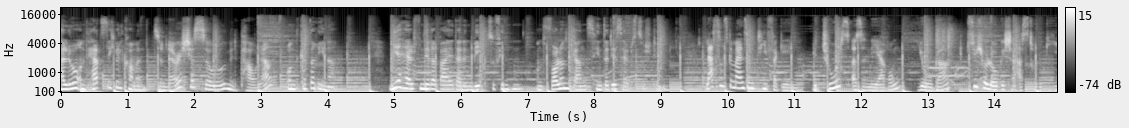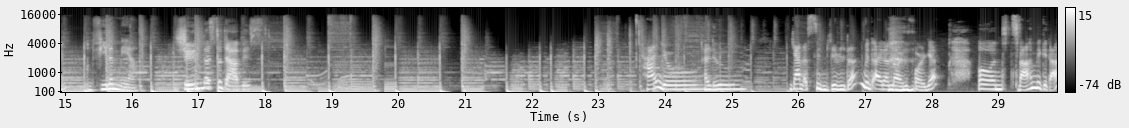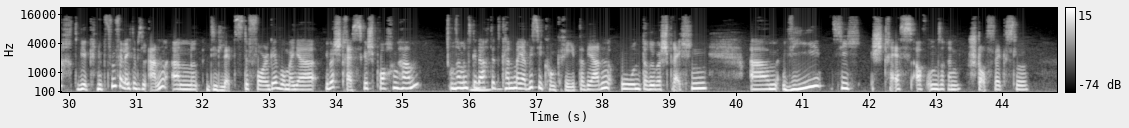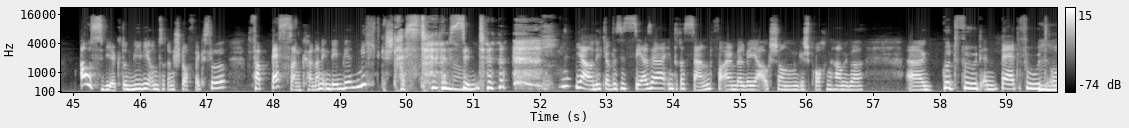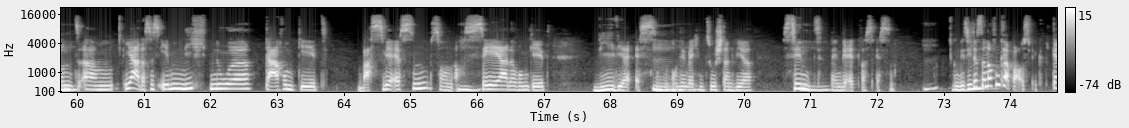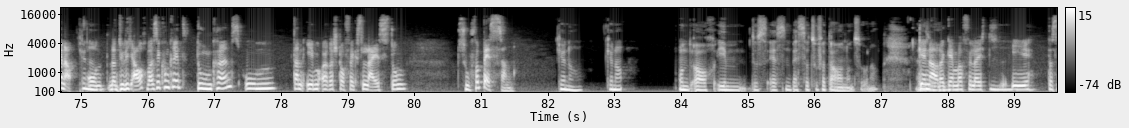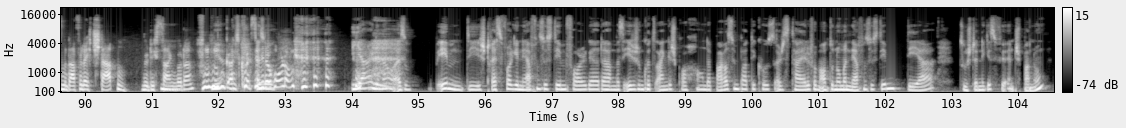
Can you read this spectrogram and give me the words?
Hallo und herzlich willkommen zu Nourish Your Soul mit Paula und Katharina. Wir helfen dir dabei, deinen Weg zu finden und voll und ganz hinter dir selbst zu stehen. Lass uns gemeinsam tiefer gehen mit Tools aus Ernährung, Yoga, psychologischer Astrologie und vielem mehr. Schön, dass du da bist. Hallo. Hallo. Ja, das sind wir wieder mit einer neuen Folge. Und zwar haben wir gedacht, wir knüpfen vielleicht ein bisschen an an die letzte Folge, wo wir ja über Stress gesprochen haben. Und haben uns gedacht, jetzt könnte man ja ein bisschen konkreter werden und darüber sprechen, ähm, wie sich Stress auf unseren Stoffwechsel auswirkt und wie wir unseren Stoffwechsel verbessern können, indem wir nicht gestresst genau. sind. ja, und ich glaube, das ist sehr, sehr interessant, vor allem weil wir ja auch schon gesprochen haben über äh, Good Food and Bad Food mhm. und ähm, ja, dass es eben nicht nur darum geht, was wir essen, sondern auch mhm. sehr darum geht, wie wir essen mhm. und in welchem Zustand wir sind, mhm. wenn wir etwas essen. Und wie sich das dann auf den Körper auswirkt. Genau. genau. Und natürlich auch, was ihr konkret tun könnt, um dann eben eure Stoffwechselleistung zu verbessern. Genau, genau. Und auch eben das Essen besser zu verdauen und so, ne? Also, genau, da gehen wir vielleicht mhm. eh, dass wir da vielleicht starten, würde ich sagen, mhm. oder? Ja. Ganz kurze also, Wiederholung. ja, genau. Also eben die Stressfolge, Nervensystemfolge, da haben wir es eh schon kurz angesprochen, der Parasympathikus als Teil vom autonomen Nervensystem, der zuständig ist für Entspannung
